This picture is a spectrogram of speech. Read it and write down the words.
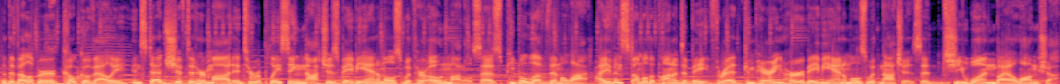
the developer, Coco Valley, instead shifted her mod into replacing Notch's baby animals with her own models, as people loved them a lot. I even stumbled upon a debate thread comparing her baby animals with Notch's, and she won by a long shot.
